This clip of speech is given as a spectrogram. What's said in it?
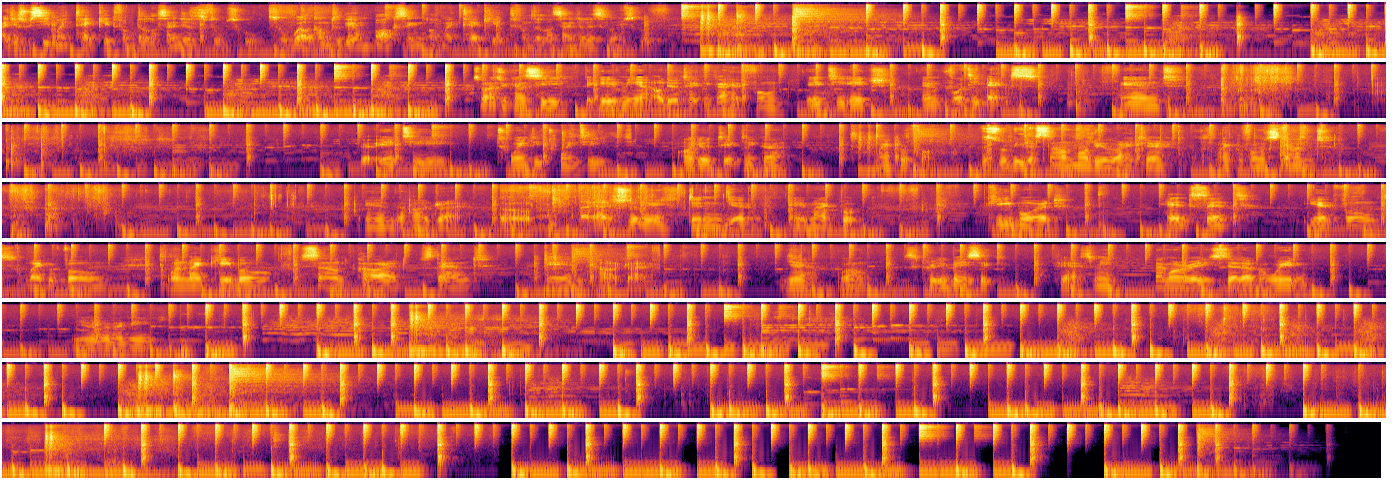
I just received my tech kit from the Los Angeles Film School. So welcome to the unboxing of my tech kit from the Los Angeles Film School. So as you can see, they gave me an Audio Technica headphone ATH M40X and the AT2020 Audio Technica microphone. This will be the sound module right here, microphone stand, and the hard drive. So I actually didn't get a MacBook. Keyboard, headset, headphones, microphone, one mic cable, sound card, stand, and hard drive. Yeah, well, it's pretty basic if you ask me. I'm already set up and waiting. You know what I mean?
